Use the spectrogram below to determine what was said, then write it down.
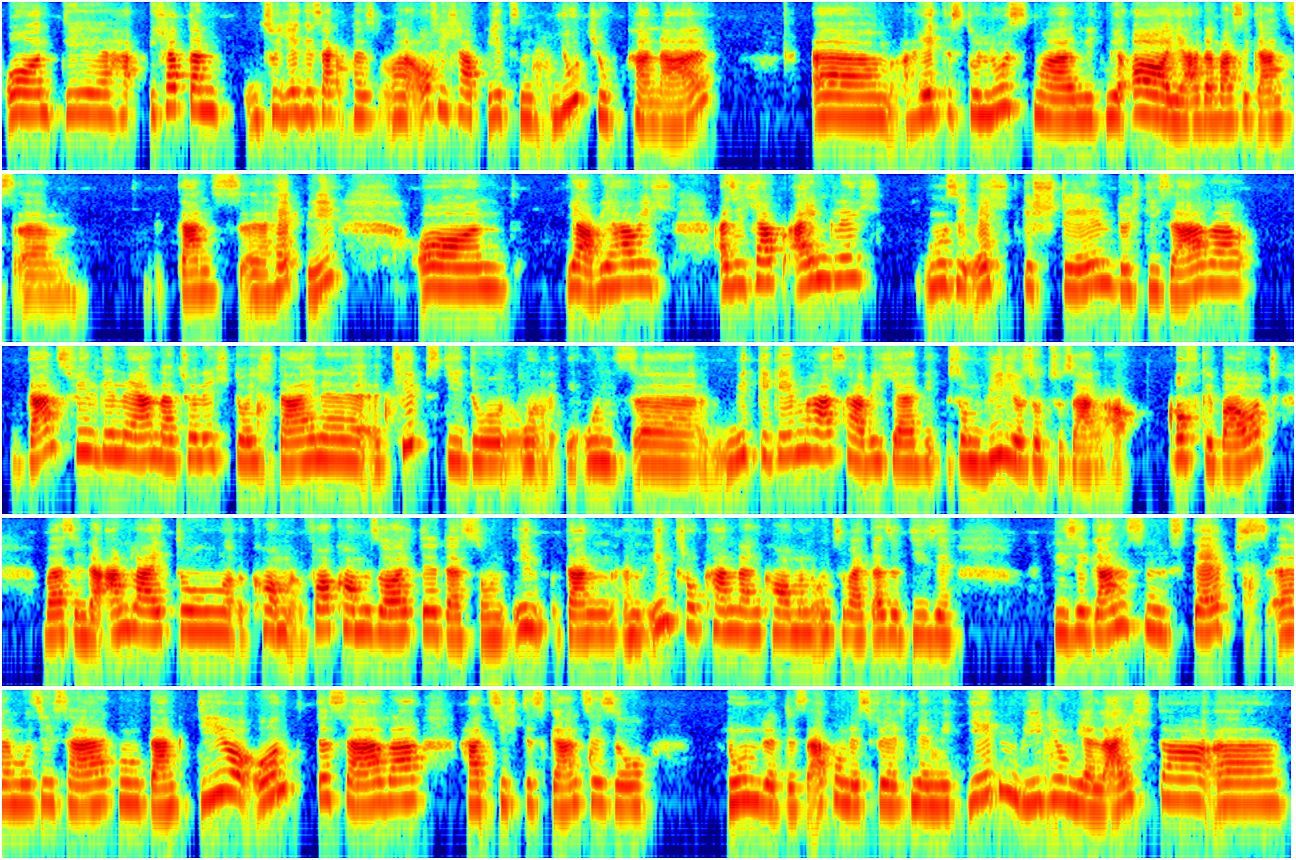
Und die, ich habe dann zu ihr gesagt, pass mal auf, ich habe jetzt einen YouTube-Kanal. Ähm, hättest du Lust mal mit mir? Oh ja, da war sie ganz ähm, ganz äh, happy. Und ja, wie habe ich, also ich habe eigentlich, muss ich echt gestehen, durch die Sarah ganz viel gelernt, natürlich durch deine äh, Tipps, die du uns äh, mitgegeben hast, habe ich ja die, so ein Video sozusagen aufgebaut, was in der Anleitung komm, vorkommen sollte, dass so ein in, dann ein Intro kann dann kommen und so weiter. Also diese diese ganzen Steps, äh, muss ich sagen, dank dir und der Sarah hat sich das Ganze so rundet es ab und es fällt mir mit jedem Video mir leichter,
